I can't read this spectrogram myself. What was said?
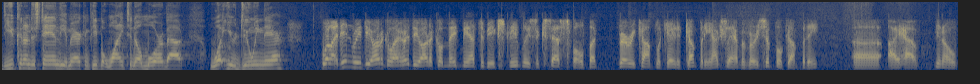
do you can understand the American people wanting to know more about what you're doing there? Well, I didn't read the article. I heard the article made me out to be extremely successful, but very complicated company. Actually, I have a very simple company. Uh, I have, you know,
